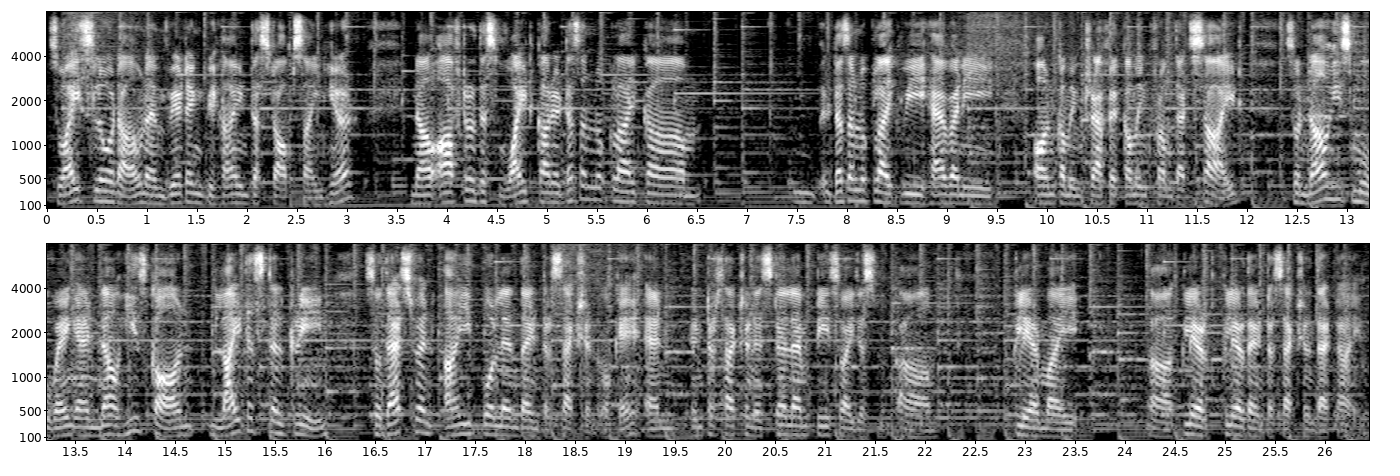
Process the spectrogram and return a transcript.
So I slow down I'm waiting behind the stop sign here. Now after this white car it doesn't look like um, it doesn't look like we have any oncoming traffic coming from that side. So now he's moving and now he's gone. Light is still green so that's when I pull in the intersection okay? And intersection is still empty so I just um, clear my uh, clear clear the intersection that time.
